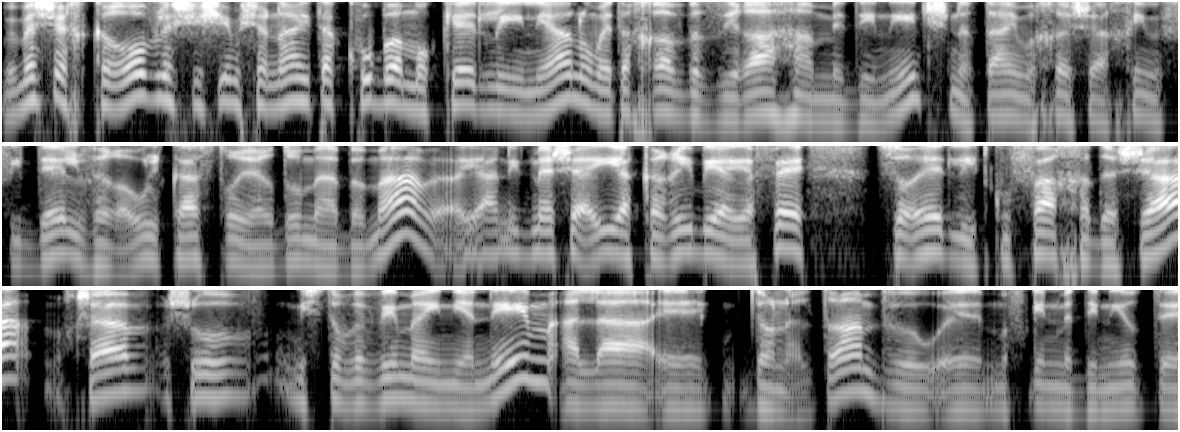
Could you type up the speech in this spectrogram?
במשך קרוב ל-60 שנה הייתה קובה מוקד לעניין ומתח רב בזירה המדינית, שנתיים אחרי שהאחים פידל וראול קסטרו ירדו מהבמה, והיה נדמה שהאי הקריבי היפה צועד לתקופה חדשה. עכשיו שוב מסתובבים העניינים, עלה אה, דונלד טראמפ והוא אה, מפגין מדיניות אה,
